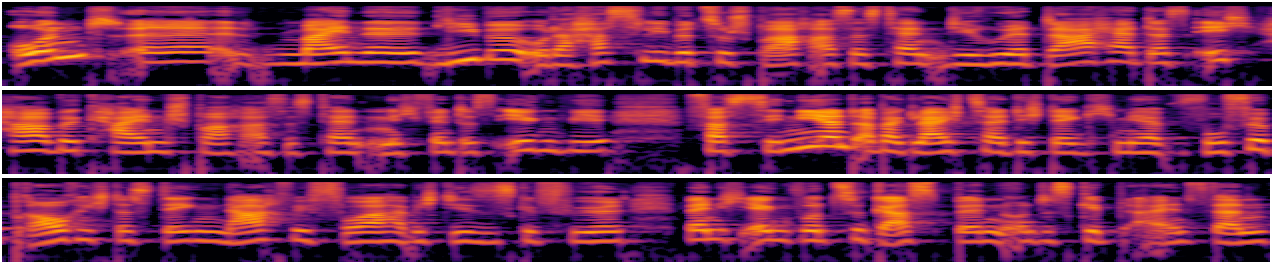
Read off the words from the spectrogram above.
Und äh, meine Liebe oder Hassliebe zu Sprachassistenten, die rührt daher, dass ich habe keinen Sprachassistenten. Ich finde das irgendwie faszinierend, aber gleichzeitig denke ich mir, wofür brauche ich das Ding? Nach wie vor habe ich dieses Gefühl, wenn ich irgendwo zu Gast bin und es gibt eins, dann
